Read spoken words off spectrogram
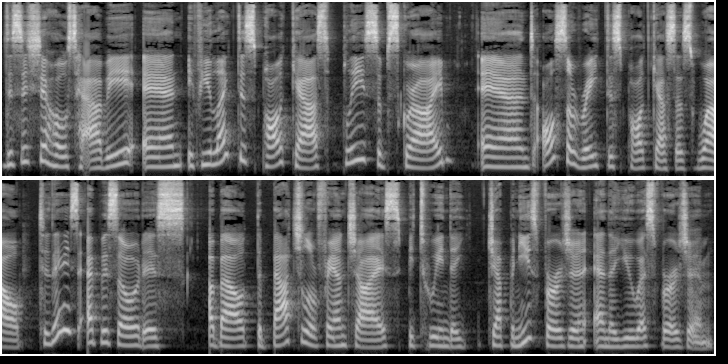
This is your host, Abby, and if you like this podcast, please subscribe and also rate this podcast as well. Today's episode is about the Bachelor franchise between the Japanese version and the US version.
